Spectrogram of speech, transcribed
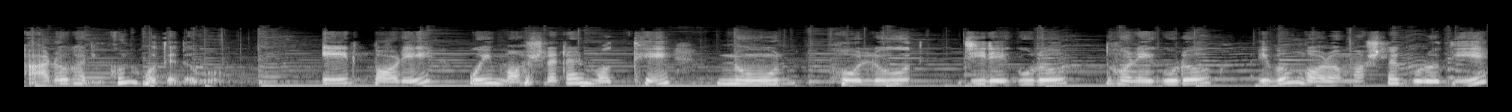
আরও খানিক্ষণ হতে দেবো। এরপরে ওই মশলাটার মধ্যে নুন, হলুদ, জিরে গুঁড়ো, ধনে গুঁড়ো এবং গরম মশলা গুঁড়ো দিয়ে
